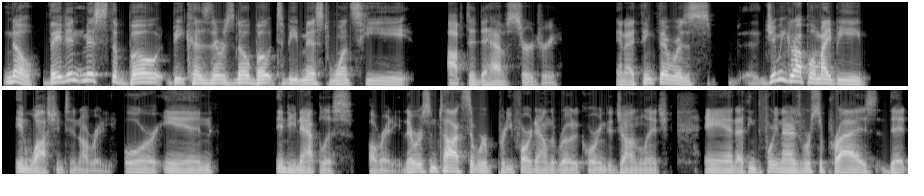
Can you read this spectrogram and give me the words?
No, they didn't miss the boat because there was no boat to be missed once he opted to have surgery. And I think there was uh, Jimmy Garoppolo might be in Washington already or in Indianapolis already. There were some talks that were pretty far down the road, according to John Lynch. And I think the 49ers were surprised that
